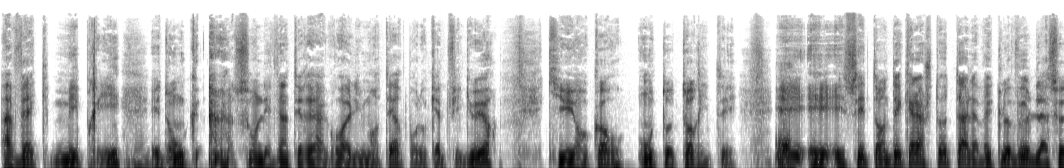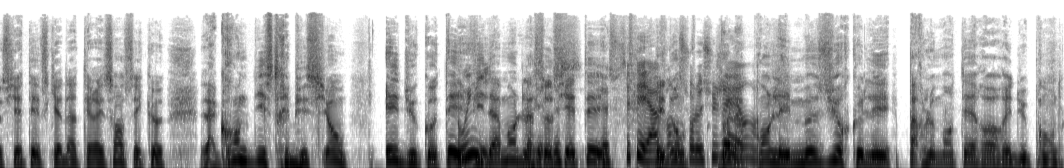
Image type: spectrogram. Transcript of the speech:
avec mépris. Mmh. Et donc, sont les intérêts agroalimentaires, pour le cas de figure, qui encore ont autorité. Euh. Et, et c'est en décalage total avec le vœu de la société. Ce qui est intéressant, c'est que la grande distribution est du côté, Oui, évidemment, de la de- société. de la société Et avance donc, sur le sujet. Voilà, hein. prendre les mesures que les parlementaires auraient dû prendre.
